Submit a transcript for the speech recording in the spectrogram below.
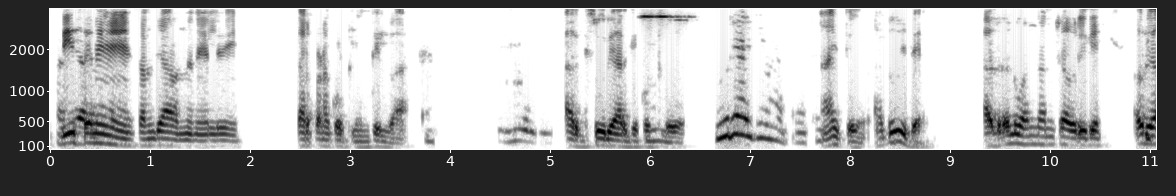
ಸೀತೆನೆ ಸಂಧ್ಯಾ ವಂದನೆಯಲ್ಲಿ ತರ್ಪಣ ಕೊಟ್ಲು ಅಂತಿಲ್ವಾ? ಅರ್ಘ್ಯ ಸೂರ್ಯ ಅರ್ಘ್ಯ ಕೊಟ್ಲು. ಸೂರ್ಯಾರ್ಗೆ ಮಾತ್ರ ಆಯ್ತು ಅದು ಇದೆ. ಅದ್ರಲ್ಲೂ ಒಂದ್ ಅಂಶ ಅವರಿಗೆ ಅವ್ರಿಗೆ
